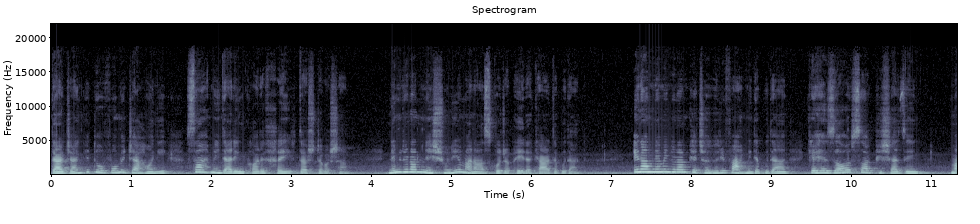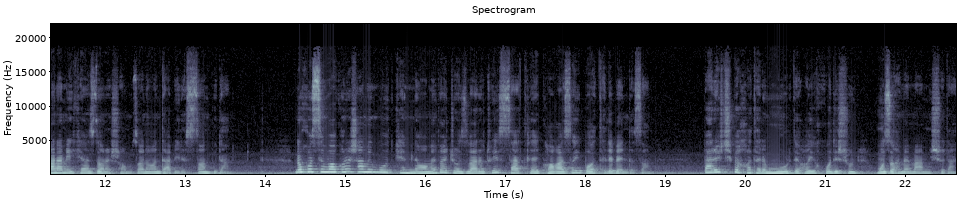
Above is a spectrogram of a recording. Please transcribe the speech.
در جنگ دوم جهانی سهمی در این کار خیر داشته باشم. نمی‌دونم نشونی من از کجا پیدا کرده بودند. اینم نمی‌دونم که چطوری فهمیده بودند که هزار سال پیش از این منم یکی از دانش آموزان آن دبیرستان بودم. نخستین واکنش هم این بود که نامه و جزوه رو توی سطل کاغذهای باطله بندازم. برای چی به خاطر مرده های خودشون مزاحم من می شدن؟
